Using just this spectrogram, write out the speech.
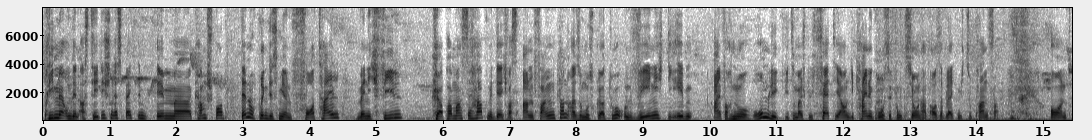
primär um den ästhetischen Aspekt im, im äh, Kampfsport. Dennoch bringt es mir einen Vorteil, wenn ich viel Körpermasse habe, mit der ich was anfangen kann, also Muskulatur, und wenig, die eben einfach nur rumliegt, wie zum Beispiel Fett, ja, und die keine große Funktion hat, außer vielleicht mich zu panzern. Und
